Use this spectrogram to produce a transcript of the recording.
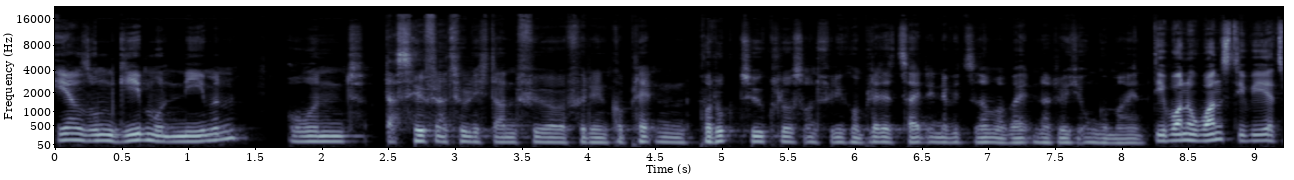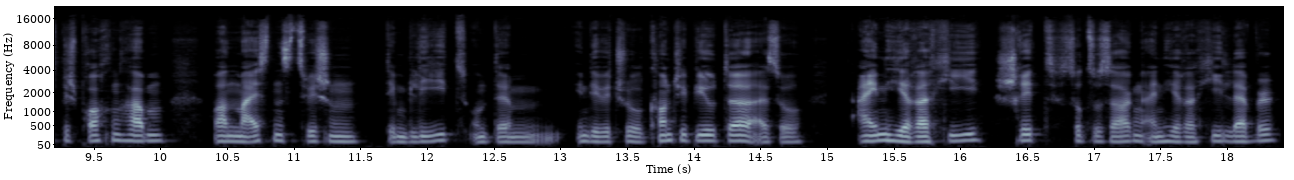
eher so ein Geben und Nehmen. Und das hilft natürlich dann für, für den kompletten Produktzyklus und für die komplette Zeit, in der wir zusammenarbeiten, natürlich ungemein. Die One-on-Ones, die wir jetzt besprochen haben, waren meistens zwischen dem Lead und dem Individual Contributor, also ein Hierarchieschritt sozusagen, ein Hierarchielevel.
